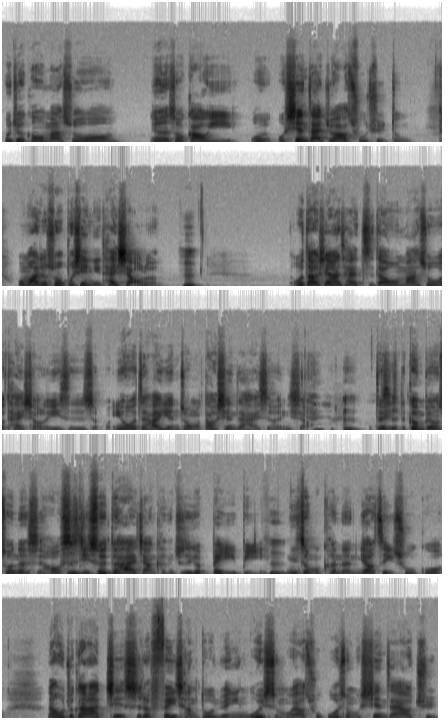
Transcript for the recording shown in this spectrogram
我就跟我妈说，因为那时候高一，我我现在就要出去读。我妈就说：“不行，你太小了。”我到现在才知道，我妈说我太小的意思是什么。因为我在她眼中，我到现在还是很小。嗯，对，更不用说那时候十几岁对她来讲，可能就是一个 baby。嗯你怎么可能要自己出国？然后我就跟她解释了非常多原因，为什么我要出国，为什么我现在要去。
